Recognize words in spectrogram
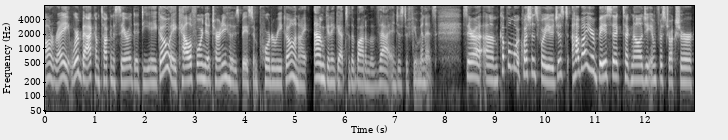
All right, we're back. I'm talking to Sarah De Diego, a California attorney who's based in Puerto Rico, and I am going to get to the bottom of that in just a few minutes. Sarah, a um, couple more questions for you. Just how about your basic technology infrastructure?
